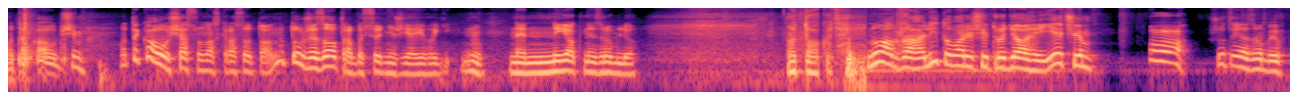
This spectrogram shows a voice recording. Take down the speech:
Отака, в общем, отака зараз у нас красота. Ну, то вже завтра, бо сьогодні ж я його ну, не, ніяк не зроблю. Отак от. Ну, а взагалі, товариші трудяги, є чим. О! Що це я зробив?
